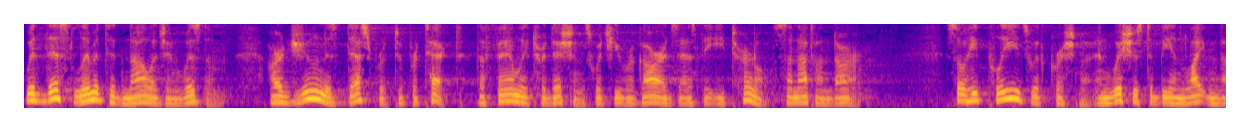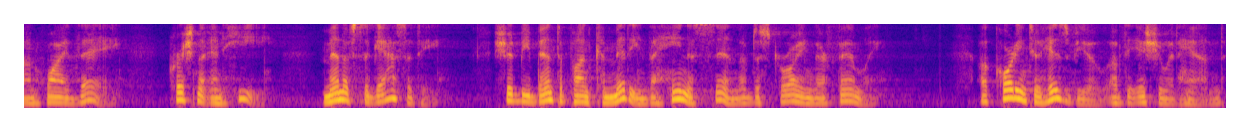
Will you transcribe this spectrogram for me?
With this limited knowledge and wisdom, Arjun is desperate to protect the family traditions which he regards as the eternal Sanatan Dharma. So he pleads with Krishna and wishes to be enlightened on why they, Krishna and he, men of sagacity, should be bent upon committing the heinous sin of destroying their family. According to his view of the issue at hand,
